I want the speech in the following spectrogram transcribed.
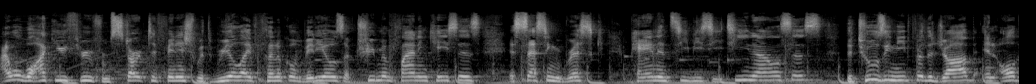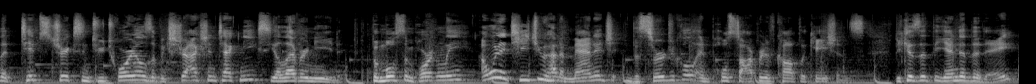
I will walk you through from start to finish with real life clinical videos of treatment planning cases, assessing risk, PAN and CBCT analysis, the tools you need for the job, and all the tips, tricks, and tutorials of extraction techniques you'll ever need. But most importantly, I want to teach you how to manage the surgical and post-operative complications, because at the end of the day,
